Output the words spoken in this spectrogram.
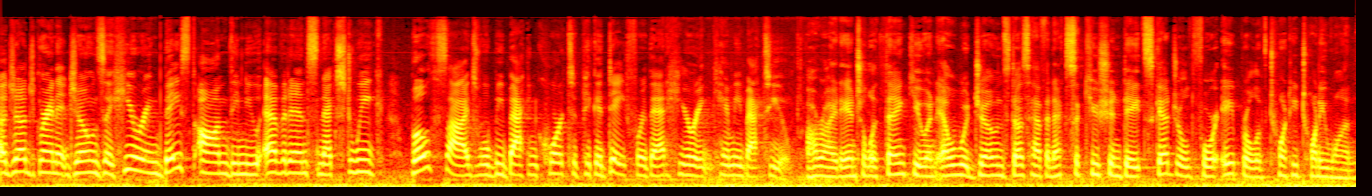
A judge granted Jones a hearing based on the new evidence next week. Both sides will be back in court to pick a date for that hearing. Cami, back to you. All right, Angela, thank you. And Elwood Jones does have an execution date scheduled for April of 2021.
